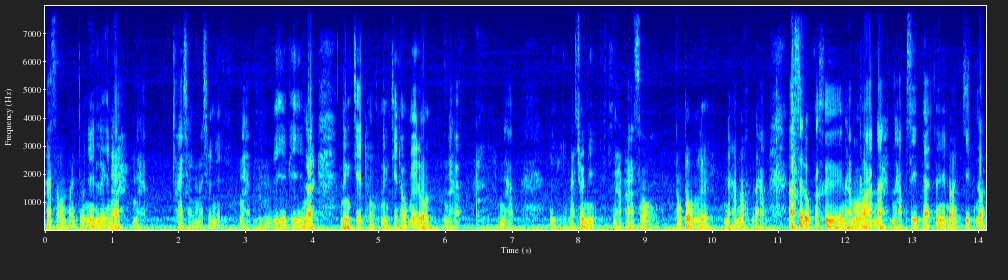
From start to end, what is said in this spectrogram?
ห้าสองมาตัวเน้เลยนะนะครับห้าสองมาชุดนี้นะครับ VP นะหนึ่งเจ็ดหกหนึ่งเจ็ดหกไม่ลงนะครับนะครับ VIP มาชุดนี้นะครับห้าสอง ตรงๆเลยนะครับเนาะนะครับอะสรุปก็คือนะครับเมื่อวานนะนะครับสี่แปดตัวนี้น้อยกิจเนาะ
